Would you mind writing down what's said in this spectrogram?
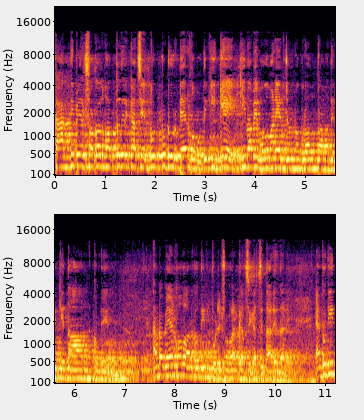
কাকদ্বীপের সকল ভক্তদের কাছে ডোর টু ডোর বের হব। দেখি কে কীভাবে ভগবানের জন্য গ্রন্থ আমাদেরকে দান করেন। আমরা বের হব আর কদিন পরে সবার কাছে কাছে দাঁড়ে দাঁড়ে। এতদিন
